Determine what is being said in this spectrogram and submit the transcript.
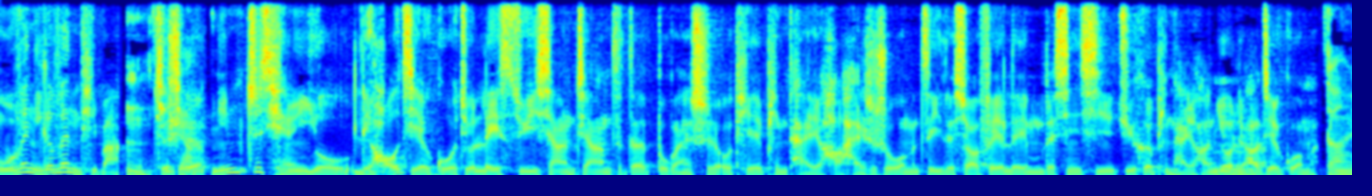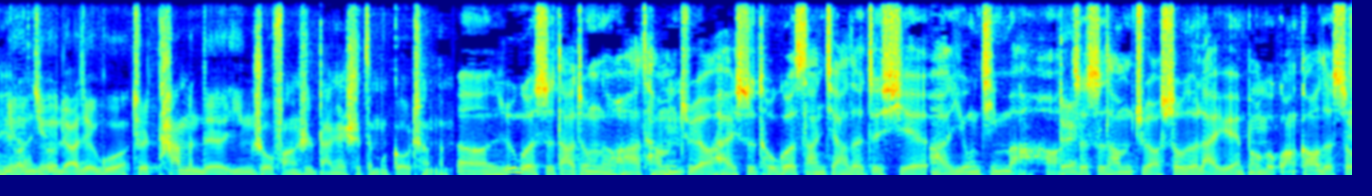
我问你一个问题吧，嗯，就是您之前有了解过，就类似于像这样子的，不管是 OTA 平台也好，还是说我们自己的消费类目的信息聚合平台也好，你有了解过吗？当然有，你有有了解过，就是他们的营收方式大概是怎么构成的吗？呃，如果是大众的话，他们主要还是透过商家的这些啊佣金吧，哈，对。这是他们主要收入来源，包括广告的收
